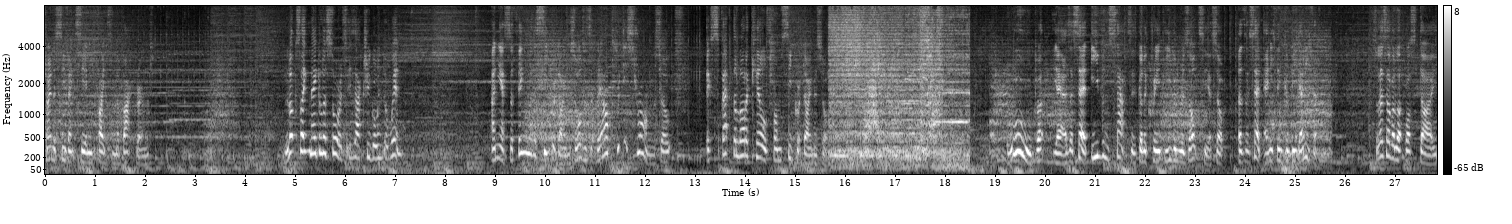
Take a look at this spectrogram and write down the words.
Trying to see if I can see any fights in the background. Looks like Megalosaurus is actually going to win. And yes, the thing with the secret dinosaurs is that they are pretty strong, so expect a lot of kills from secret dinosaurs. Ooh, but yeah, as I said, even stats is going to create even results here. So, as I said, anything can beat anything. So let's have a look what's died.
